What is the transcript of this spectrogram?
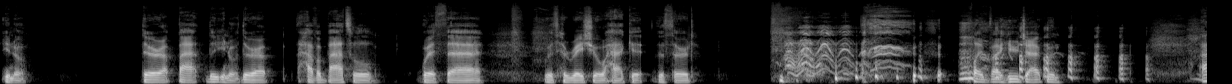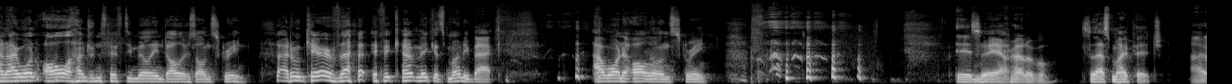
you know they're at bat, you know they're at, have a battle with uh, with Horatio Hackett the third, played by Hugh Jackman. And I want all 150 million dollars on screen. I don't care if that if it can't make its money back. I want it all on screen. yeah. Incredible. So that's my pitch. I,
